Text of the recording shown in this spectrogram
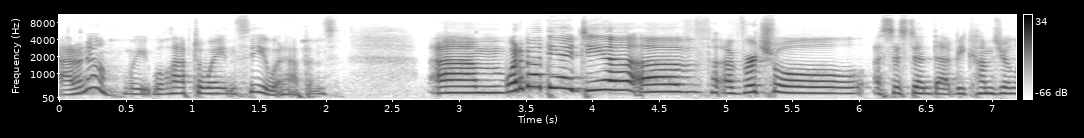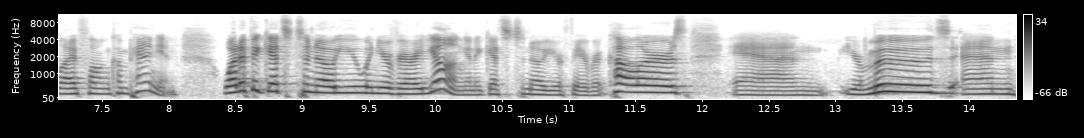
I don't know. We, we'll have to wait and see what happens. Um, what about the idea of a virtual assistant that becomes your lifelong companion? What if it gets to know you when you're very young and it gets to know your favorite colors and your moods? And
